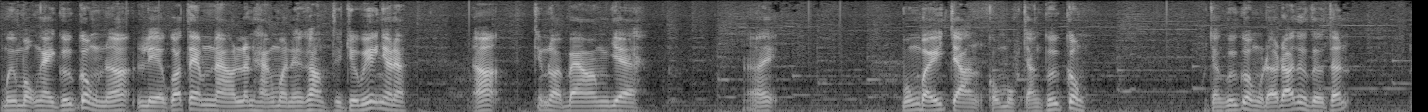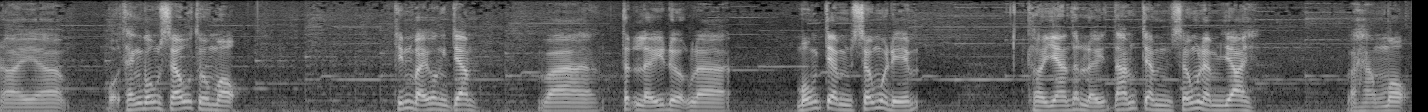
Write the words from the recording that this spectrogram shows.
11 ngày cuối cùng nữa liệu có tem nào lên hạng mình hay không thì chưa biết nha nè. Đó chiến đội bao ông già. Đấy. 47 trận còn một trận cuối cùng. Trận cuối cùng đỡ đó từ từ tính rồi ờ, bộ thắng 46 thua 1 97% và tích lũy được là 460 điểm. Thời gian tích lũy 865 giây. Và hạng 1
